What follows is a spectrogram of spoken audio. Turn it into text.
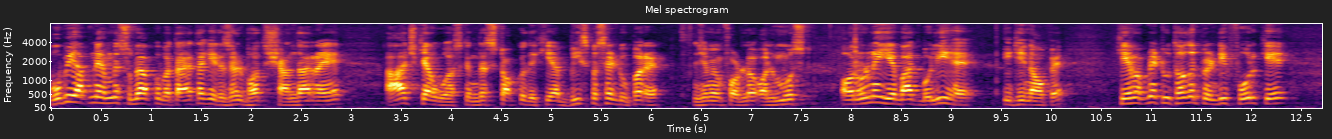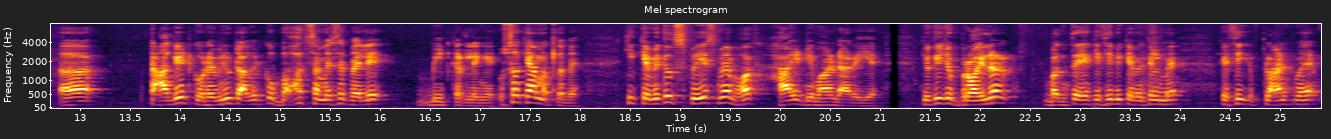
वो भी आपने हमने सुबह आपको बताया था कि result बहुत शानदार रहे हैं. आज क्या हुआ? उसके अंदर स्टॉक को देखिए, आप बीस परसेंट ऊपर है जिम एम फॉडलर ऑलमोस्ट और उन्होंने ये बात बोली है ईटी नाउ पे कि हम अपने 2024 के टारगेट को रेवेन्यू टारगेट को बहुत समय से पहले बीट कर लेंगे। उसका क्या मतलब है? कि केमिकल स्पेस में बहुत हाई डिमांड आ रही है। क्योंकि जो ब्रॉयलर बनते हैं, किसी भी केमिकल में, किसी प्लांट में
